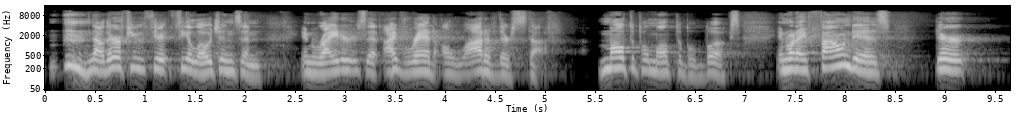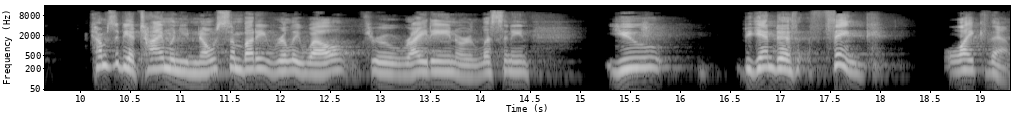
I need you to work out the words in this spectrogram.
now, there are a few the- theologians and, and writers that I've read a lot of their stuff, multiple, multiple books. And what I found is there comes to be a time when you know somebody really well through writing or listening, you begin to think like them.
